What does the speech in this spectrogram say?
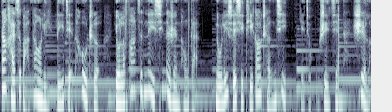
当孩子把道理理解透彻，有了发自内心的认同感，努力学习提高成绩也就不是一件难事了。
